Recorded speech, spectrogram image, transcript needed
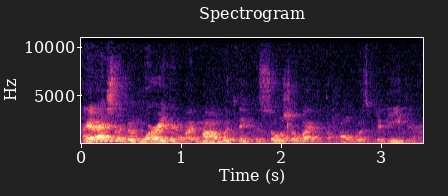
I had actually been worried that my mom would think the social life at the home was beneath her,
